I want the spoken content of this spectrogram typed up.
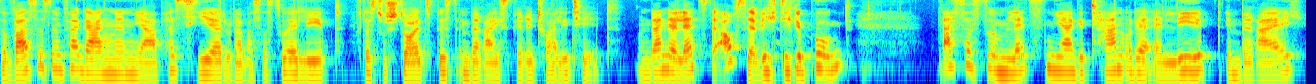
So, was ist im vergangenen Jahr passiert oder was hast du erlebt, auf das du stolz bist im Bereich Spiritualität? Und dann der letzte, auch sehr wichtige Punkt. Was hast du im letzten Jahr getan oder erlebt im Bereich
